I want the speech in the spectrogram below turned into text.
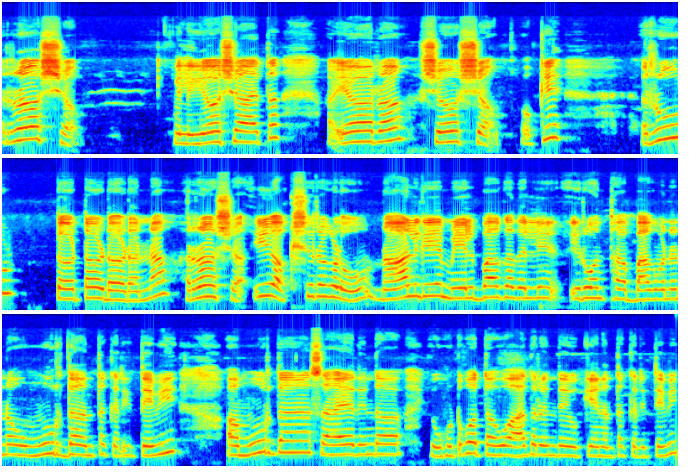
ರ, ಶ. ಇಲ್ಲಿ ಯ, ಶ ಆಯ್ತು? ಯ, ರ, ಶ ಶ. ಓಕೆ? ರು, ಟ ಟ ಡಡನ್ನು ರ, ಶ. ಈ ಅಕ್ಷರಗಳು ನಾಲಿಗೆಯ ಮೇಲ್ಭಾಗದಲ್ಲಿ ಇರುವಂತಹ ಭಾಗವನ್ನು ನಾವು ಮೂರ್ಧ ಅಂತ ಕರಿತೇವೆ. ಆ ಮೂರ್ಧ ಸಹಾಯದಿಂದ ಇವು ಹುಟ್ಕೋತಾವು ಆದ್ದರಿಂದ ಇವಕ್ಕೆ ಏನಂತ ಕರಿತೇವೆ?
